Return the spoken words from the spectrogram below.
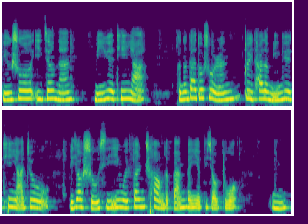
比如说《忆江南》《明月天涯》，可能大多数人对他的《明月天涯》就比较熟悉，因为翻唱的版本也比较多。嗯。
